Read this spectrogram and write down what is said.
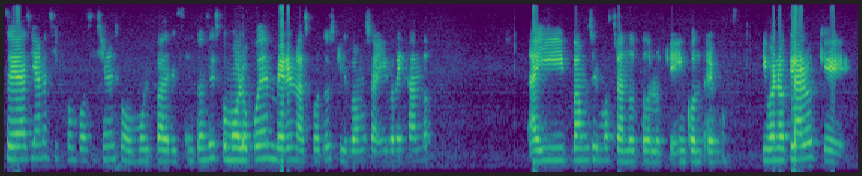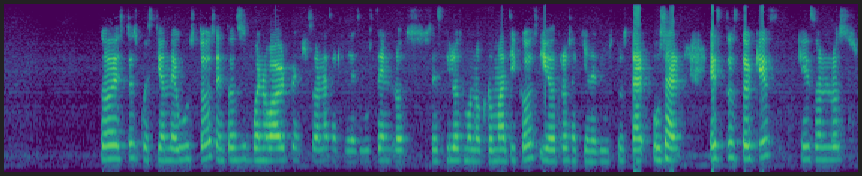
se hacían así composiciones como muy padres. Entonces, como lo pueden ver en las fotos que les vamos a ir dejando, ahí vamos a ir mostrando todo lo que encontremos. Y bueno, claro que todo esto es cuestión de gustos, entonces bueno, va a haber personas a quienes les gusten los estilos monocromáticos y otros a quienes les gusta usar, estos toques que son los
